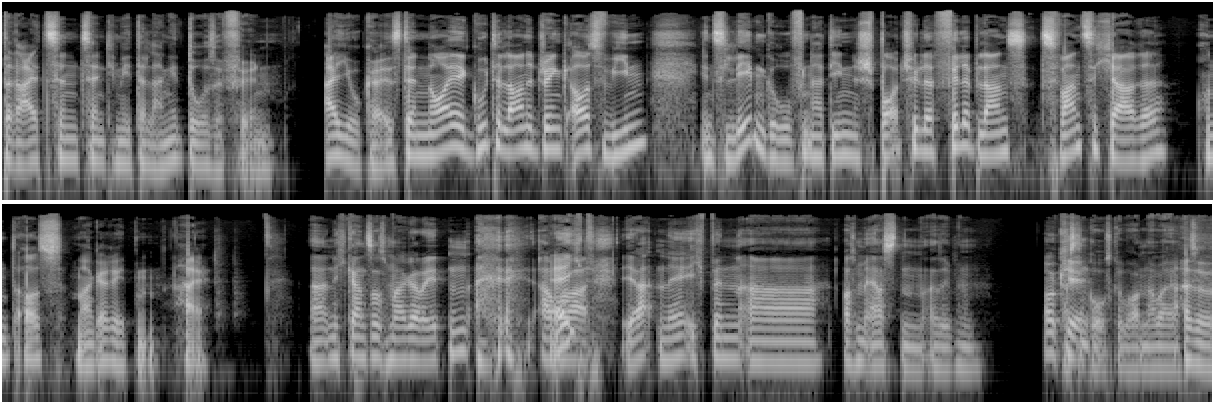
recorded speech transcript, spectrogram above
13 cm lange Dose füllen. Ayoka ist der neue Gute Laune Drink aus Wien. Ins Leben gerufen hat ihn Sportschüler Philipp Lanz, 20 Jahre und aus Margareten. Hi. Äh, nicht ganz aus Margareten, aber Echt? ja, nee, ich bin äh, aus dem ersten, also ich bin okay. ersten groß geworden, aber also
